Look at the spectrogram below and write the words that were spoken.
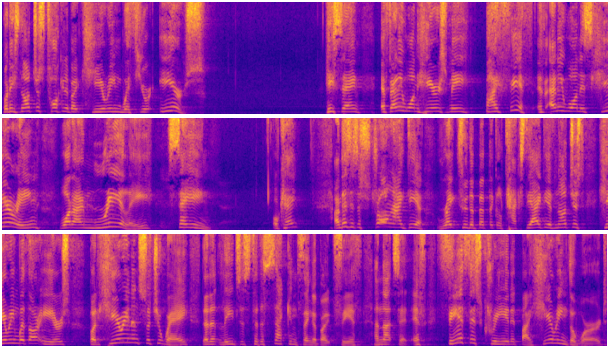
But he's not just talking about hearing with your ears. He's saying, if anyone hears me by faith, if anyone is hearing what I'm really saying, okay? And this is a strong idea right through the biblical text. The idea of not just hearing with our ears, but hearing in such a way that it leads us to the second thing about faith, and that's it. If faith is created by hearing the word,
